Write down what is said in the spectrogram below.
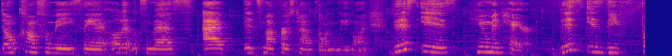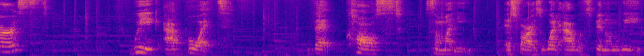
don't come for me saying oh that looks a mess. I it's my first time throwing the wig on. This is human hair this is the first wig I bought that cost some money as far as what I would spend on a wig.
